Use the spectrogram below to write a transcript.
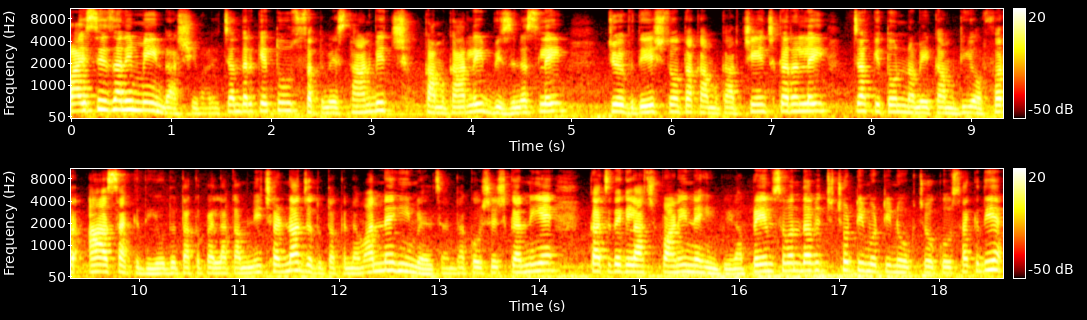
ਪਾਈਸਿਸ ਯਾਨੀ ਮੀਨ ਰਾਸ਼ੀ ਵਾਲੇ। ਚੰਦਰ ਕੇਤੂ 7ਵੇਂ ਸਥਾਨ ਵਿੱਚ ਕੰਮਕਾਰ ਲਈ ਬਿਜ਼ਨਸ ਲਈ, ਜੋ ਵਿਦੇਸ਼ ਤੋਂ ਤਾਂ ਕੰਮਕਾਰ ਚੇਂਜ ਕਰਨ ਲਈ, ਜਾਂ ਕਿਤੋਂ ਨਵੇਂ ਕੰਮ ਦੀ ਆਫਰ ਆ ਸਕਦੀ ਹੈ। ਉਦੋਂ ਤੱਕ ਪਹਿਲਾ ਕੰਮ ਨਹੀਂ ਛੱਡਣਾ, ਜਦੋਂ ਤੱਕ ਨਵਾਂ ਨਹੀਂ ਮਿਲ ਜਾਂਦਾ। ਕੋਸ਼ਿਸ਼ ਕਰਨੀ ਹੈ, ਕੱਚ ਦੇ ਗਲਾਸ 'ਚ ਪਾਣੀ ਨਹੀਂ ਪੀਣਾ। ਪ੍ਰੇਮ ਸੰਬੰਧਾਂ ਵਿੱਚ ਛੋਟੀ-ਮੋਟੀ ਨੋਕ-ਝੋਕ ਹੋ ਸਕਦੀ ਹੈ,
